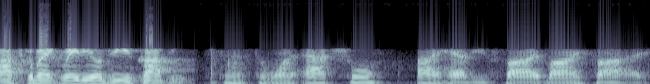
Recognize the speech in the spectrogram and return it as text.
Oscar Mike Radio, do you copy? Sinister One actual, I have you five by five.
